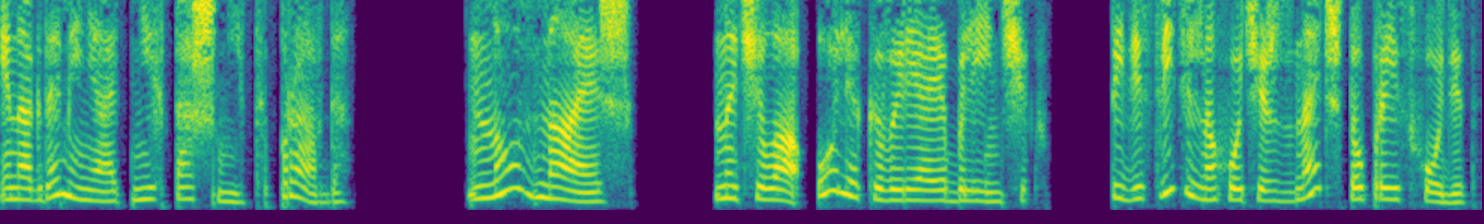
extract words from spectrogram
«Иногда меня от них тошнит, правда». «Ну, знаешь», — начала Оля, ковыряя блинчик. «Ты действительно хочешь знать, что происходит?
